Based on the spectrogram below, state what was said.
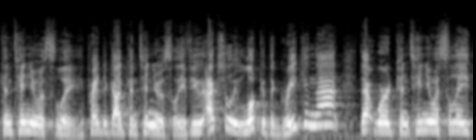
continuously. He prayed to God continuously. If you actually look at the Greek in that, that word continuously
